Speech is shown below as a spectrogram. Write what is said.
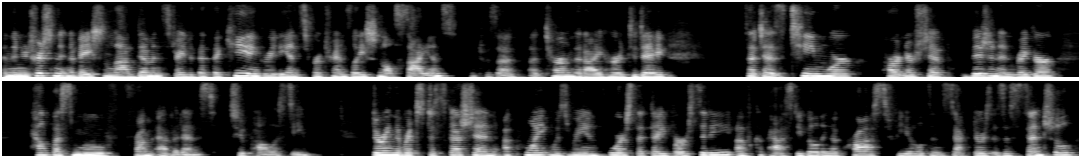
and the Nutrition Innovation Lab demonstrated that the key ingredients for translational science, which was a, a term that I heard today, such as teamwork, partnership, vision, and rigor, help us move from evidence to policy. During the rich discussion, a point was reinforced that diversity of capacity building across fields and sectors is essential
